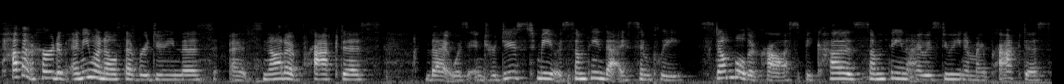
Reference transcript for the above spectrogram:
Haven't heard of anyone else ever doing this. It's not a practice that was introduced to me. It was something that I simply stumbled across because something I was doing in my practice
